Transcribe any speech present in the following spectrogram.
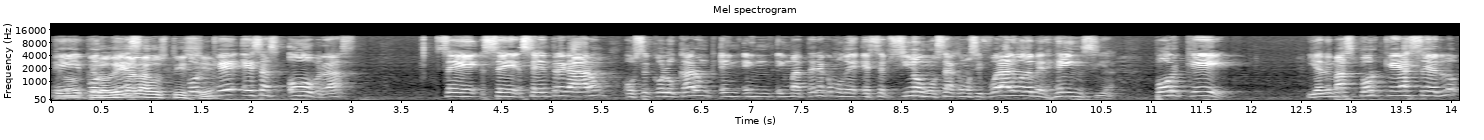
Que lo, eh, diga la justicia. ¿Por qué esas obras se, entregaron o se colocaron en, materia como de excepción, o sea, como si fuera algo de emergencia? ¿Por qué? Y además, ¿por qué hacerlo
